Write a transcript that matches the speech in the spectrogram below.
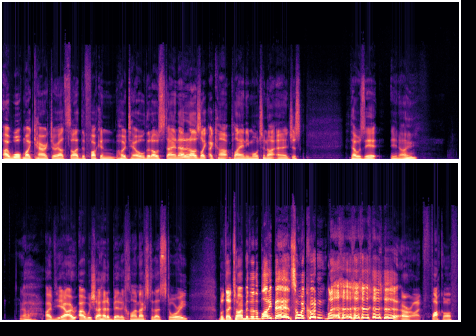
I walked my character outside the fucking hotel that I was staying at, and I was like, I can't play anymore tonight. And it just, that was it, you know? Uh, I yeah, I, I wish I had a better climax to that story, but they tied me to the bloody bed, so I couldn't. All right, fuck off.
